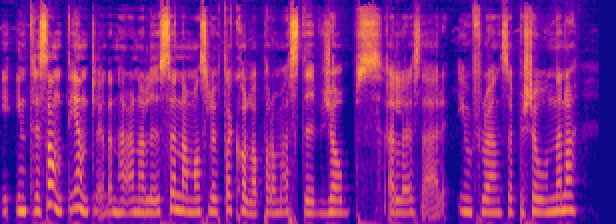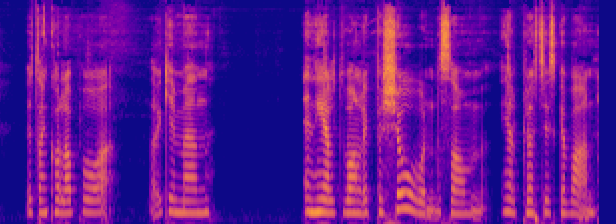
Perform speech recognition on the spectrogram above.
intressant egentligen, den här analysen, när man slutar kolla på de här Steve Jobs eller så här influencerpersonerna, utan kolla på, okej men en helt vanlig person som helt plötsligt ska vara en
